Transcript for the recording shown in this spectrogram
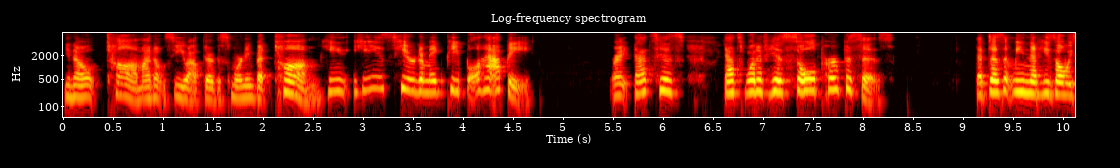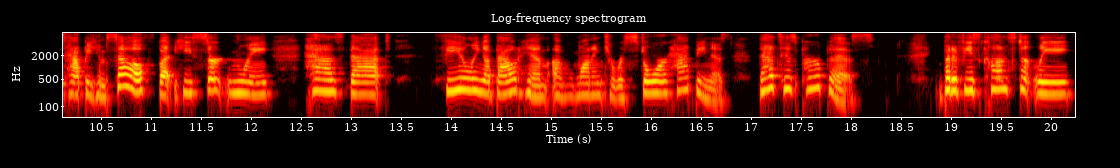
You know, Tom, I don't see you out there this morning, but Tom, he he's here to make people happy. Right? That's his that's one of his sole purposes. That doesn't mean that he's always happy himself, but he certainly has that feeling about him of wanting to restore happiness. That's his purpose. But if he's constantly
